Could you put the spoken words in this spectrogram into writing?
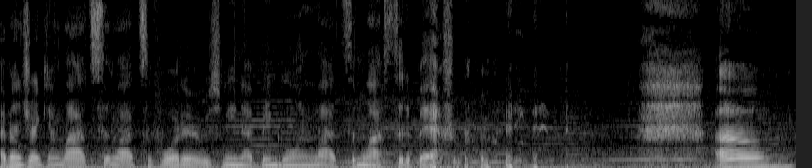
I've been drinking lots and lots of water, which means I've been going lots and lots to the bathroom. um,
